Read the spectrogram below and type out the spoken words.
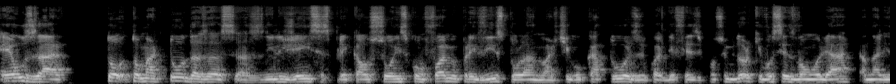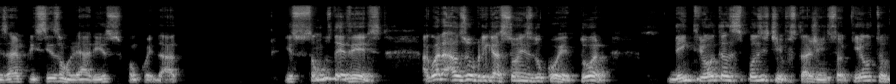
É usar, to, tomar todas as, as, diligências, precauções, conforme o previsto lá no artigo 14 do Código de Defesa do Consumidor, que vocês vão olhar, analisar, precisam olhar isso com cuidado. Isso são os deveres. Agora, as obrigações do corretor, dentre outros dispositivos, tá, gente? Isso aqui eu estou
